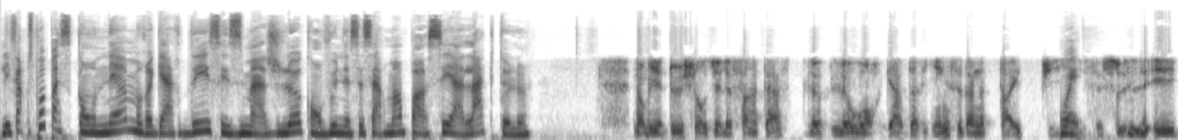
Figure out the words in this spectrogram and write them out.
les femmes. C'est pas parce qu'on aime regarder ces images-là qu'on veut nécessairement passer à l'acte. là. Non, mais il y a deux choses. Il y a le fantasme, là, là où on regarde rien, c'est dans notre tête. Puis et,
